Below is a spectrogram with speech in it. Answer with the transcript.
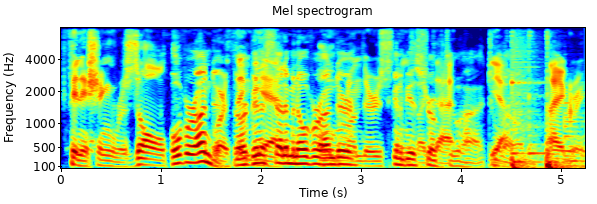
finishing result. Over under. They're going to yeah, set him in over under. over-unders, It's going to be a stroke like too high. Too yeah, low. I agree.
